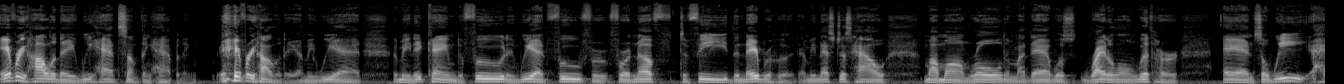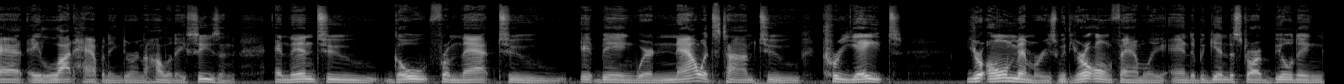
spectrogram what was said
every holiday we had something happening. Every holiday. I mean we had i mean it came to food and we had food for for enough to feed the neighborhood. I mean that's just how my mom rolled and my dad was right along with her. And so we had a lot happening during the holiday season. And then to go from that to it being where now it's time to create your own memories with your own family and to begin to start building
